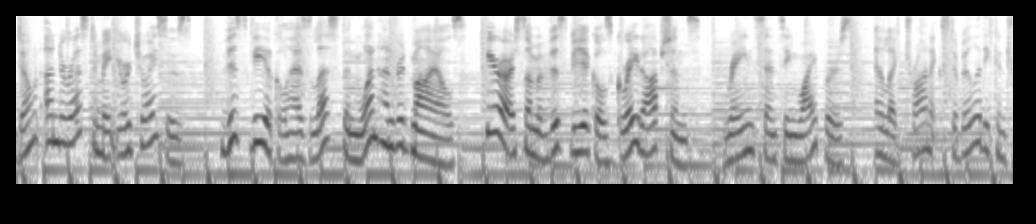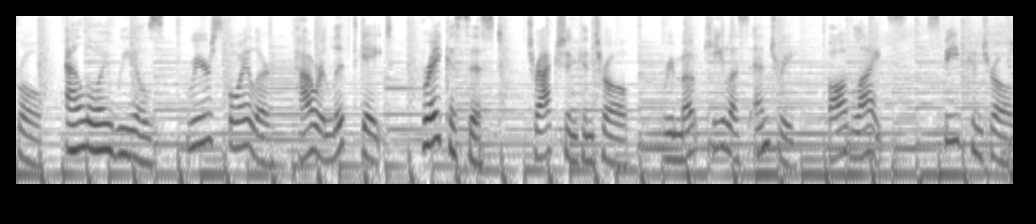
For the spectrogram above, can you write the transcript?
Don't underestimate your choices. This vehicle has less than 100 miles. Here are some of this vehicle's great options. Rain sensing wipers, electronic stability control, alloy wheels, rear spoiler, power lift gate, brake assist, traction control, remote keyless entry, fog lights, speed control.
